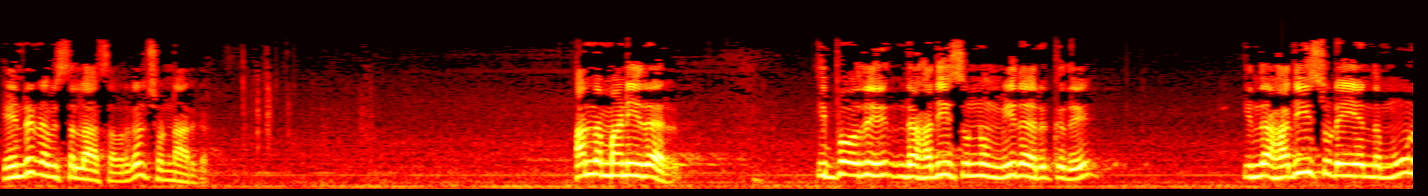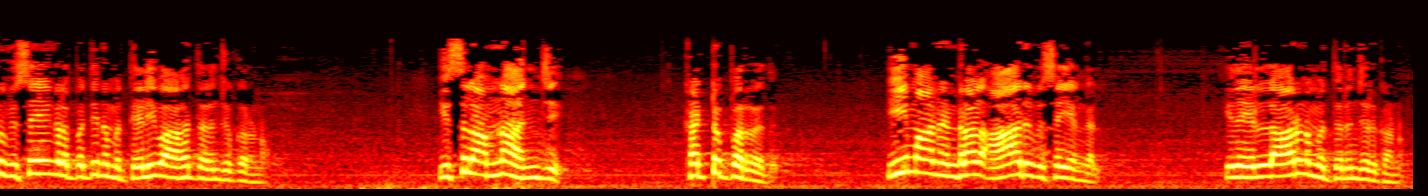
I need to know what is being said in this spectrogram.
என்று நபிசல்லாஸ் அவர்கள் சொன்னார்கள். அந்த மனிதர் இப்போது இந்த ஹதீஸ் இன்னும் மீதம் இருக்குது. இந்த ஹதீஸுடைய இந்த மூணு விஷயங்களை பத்தி நம்ம தெளிவாக தெரிஞ்சுக்கிறணும். இஸ்லாம்னா அஞ்சு கட்டுப்படுறது. ஈமான் என்றால் ஆறு விஷயங்கள். இதை எல்லாரும் நம்ம தெரிஞ்சிருக்கணும்.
